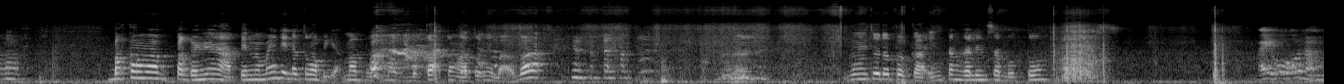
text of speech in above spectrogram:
Ah, baka magpaganyan natin naman, hindi na ito mabiya, mabu, magbuka itong ato ni Baba. Ganito daw pagkain, tanggalin sa buto. Ay, oo na.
